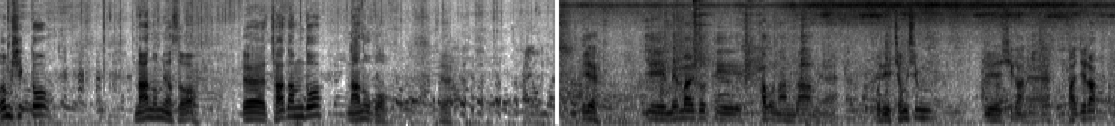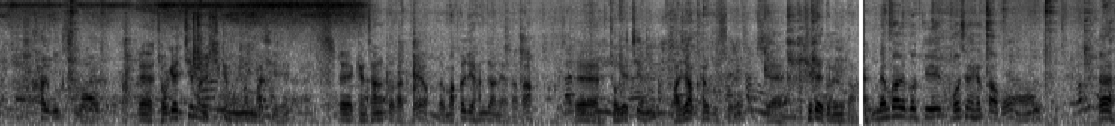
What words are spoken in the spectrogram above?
음식도 나누면서 예, 자담도 나누고 예. 예, 이 맨발 걷기 하고 난 다음에 우리 점심 예, 시간에 바지락 칼국수로 예, 조개찜을 시켜 먹는 맛이 예, 괜찮을 것 같아요. 그 막걸리 한 잔에다가 예, 조개찜 바지락 칼국수 예, 기대됩니다. 맨발 걷기 고생했다고 예,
